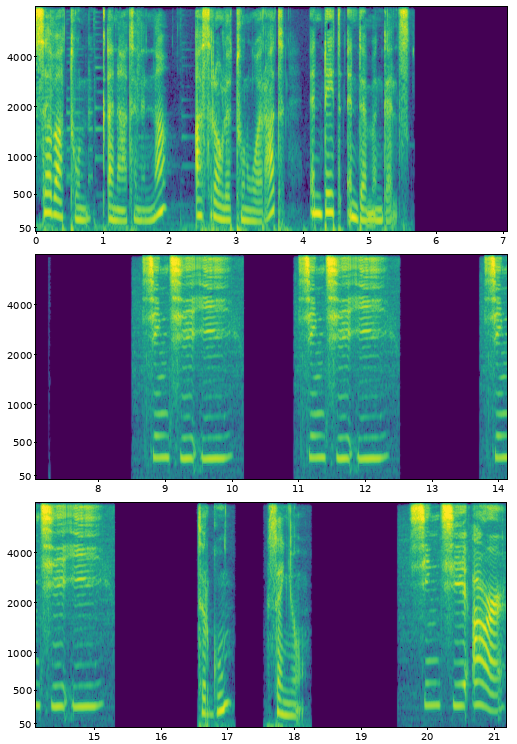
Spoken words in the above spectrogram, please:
ሰባቱን ቀናትንና 12ቱን ወራት እንዴት እንደምንገልጽ። ሲንቺ ኢ ሲንቺ ኢ ሲንቺ ኢ Тыргум Саню. Синьци ар.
